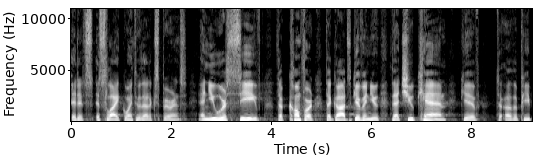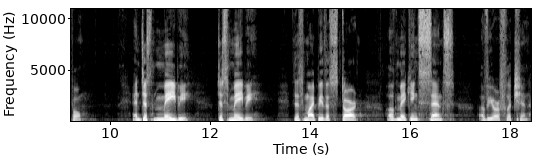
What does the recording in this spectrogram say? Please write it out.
it is, it's like going through that experience. And you received the comfort that God's given you that you can give to other people. And just maybe, just maybe, this might be the start of making sense of your affliction.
